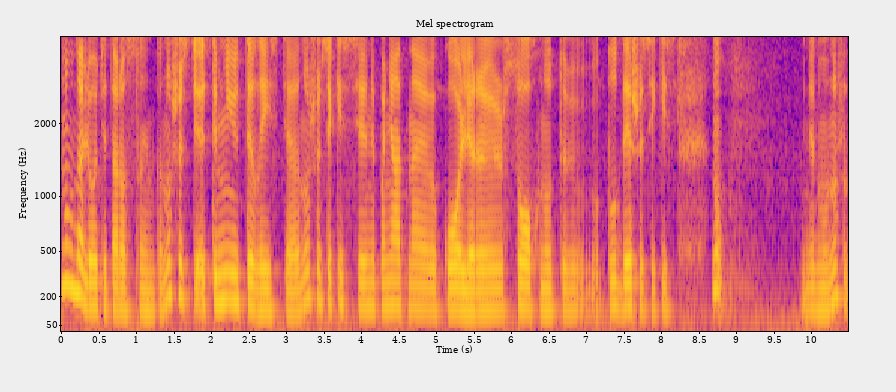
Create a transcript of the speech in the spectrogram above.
Ну, в нальоті та рослинка, ну щось е, темніють те листя, ну щось якийсь непонятне колір, е, сохнуть, плуде щось якісь. Ну, я думаю, ну що,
